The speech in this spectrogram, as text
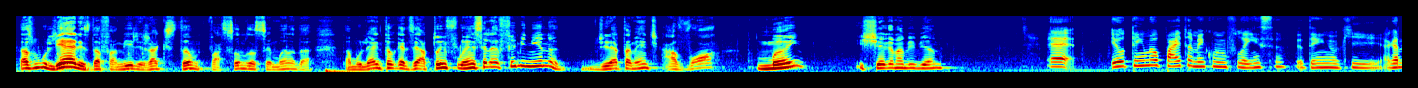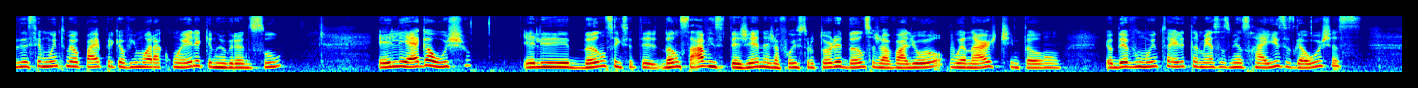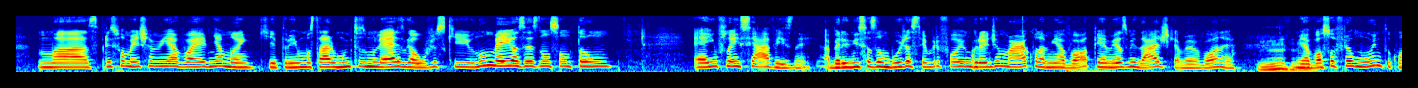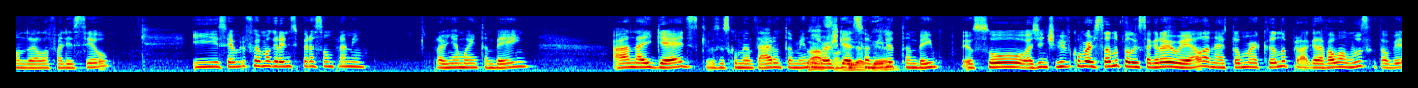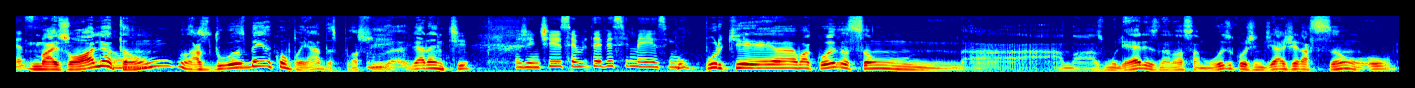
das mulheres da família, já que estamos, passamos a semana da, da mulher, então quer dizer, a tua influência é feminina, diretamente, avó, mãe e chega na Bibiana. É, eu tenho meu pai também como influência, eu tenho que agradecer muito meu pai, porque eu vim morar com ele aqui no Rio Grande do Sul. Ele é gaúcho, ele dança em CT, dançava em CTG, né? Já foi instrutor de dança, já avaliou o Enart, então eu devo muito a ele também essas minhas raízes gaúchas, mas principalmente a minha avó e a minha mãe, que também mostraram muitas mulheres gaúchas que no meio às vezes não são tão é, influenciáveis, né? A Berenice Zambuja sempre foi um grande marco na minha avó, tem a mesma idade que a minha avó, né? Uhum. Minha avó sofreu muito quando ela faleceu e sempre foi uma grande inspiração para mim, para minha mãe também. A Anaí Guedes, que vocês comentaram também, do ah, Jorge Guedes Família, Guedes. também. Eu sou. A gente vive conversando pelo Instagram, eu e ela, né? Estamos marcando para gravar uma música, talvez. Mas olha, estão então... as duas bem acompanhadas, posso garantir. A gente sempre teve esse meio, assim. Porque é uma coisa, são. as mulheres na nossa música, hoje em dia, a geração, ou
